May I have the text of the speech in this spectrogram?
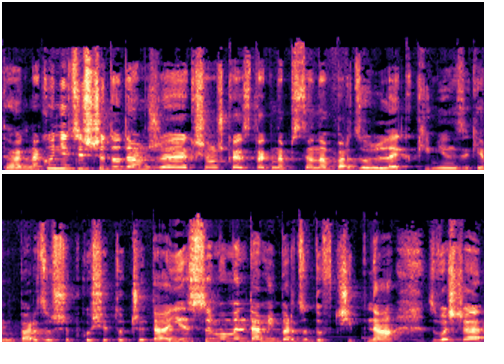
Tak, na koniec jeszcze dodam, że książka jest tak napisana bardzo lekkim językiem, bardzo szybko się to czyta, jest momentami bardzo dowcipna, zwłaszcza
